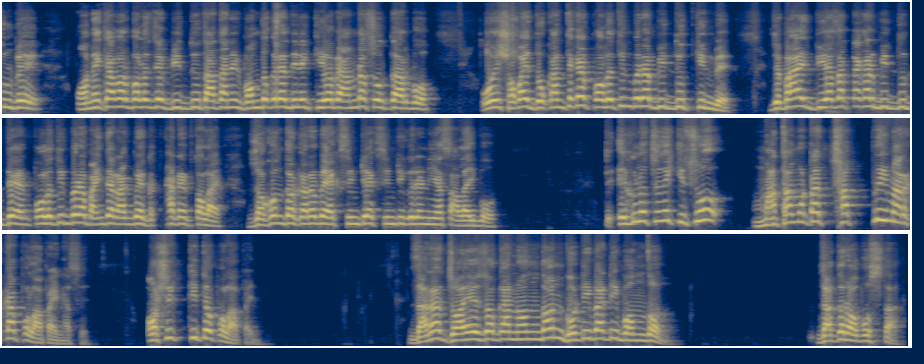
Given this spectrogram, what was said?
তুলবে। অনেকে আবার বলে যে বিদ্যুৎ আদানির বন্ধ করে দিলে কি হবে? আমরা চলতে পারব। ওই সবাই দোকান থেকে পলিথিন করে বিদ্যুৎ কিনবে। যে ভাই, দুই হাজার টাকার বিদ্যুৎ দেন, পলিথিন করে বাইন্দা রাখবে খাটের তলায়। যখন দরকার হবে এক সিমটি এক সিমটি করে নিয়ে চালাইবো। তো এগুলো হচ্ছে যে কিছু মাথা মোটা ছাপড়ি মার্কা পোলাপাইন আছে। অশিক্ষিত পোলাপাইন। যারা জয়ে জগা নন্দন ঘটিবাটি বন্ধন যাদের অবস্থা।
